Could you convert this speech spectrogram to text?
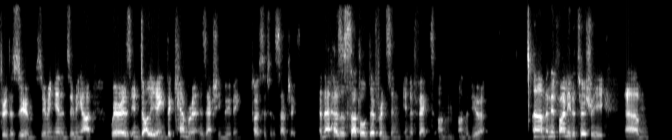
through the zoom, zooming in and zooming out. Whereas in dollying, the camera is actually moving closer to the subject, and that has a subtle difference in in effect on on the viewer. Um, and then finally, the tertiary um,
